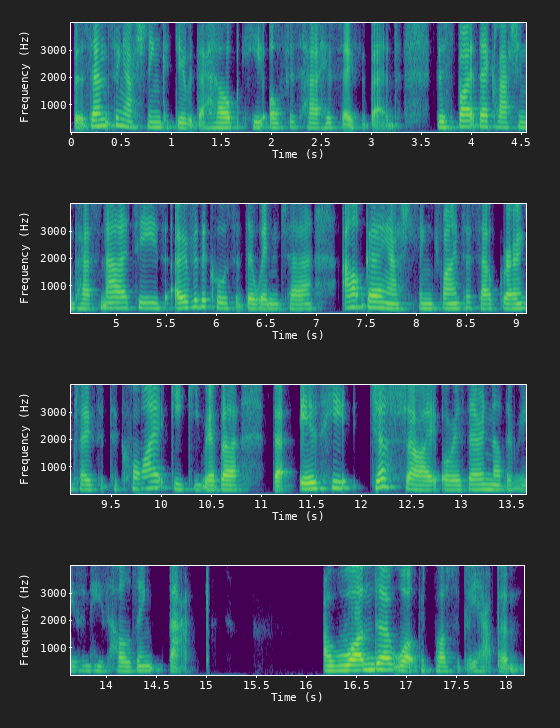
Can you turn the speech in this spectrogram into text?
But sensing Ashling could do with the help, he offers her his sofa bed. Despite their clashing personalities, over the course of the winter, outgoing Ashling finds herself growing closer to quiet, geeky River. But is he just shy, or is there another reason he's holding back? I wonder what could possibly happen.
